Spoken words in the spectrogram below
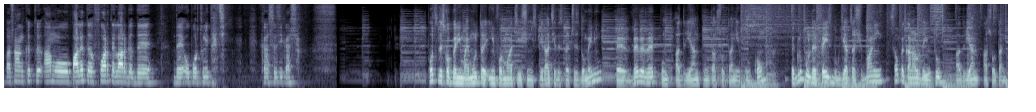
Așa încât am o paletă foarte largă de, de oportunități, ca să zic așa. Poți descoperi mai multă informație și inspirație despre acest domeniu pe www.adrian.asoltanie.com, pe grupul de Facebook Viața și Banii sau pe canalul de YouTube Adrian Asoltanie.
